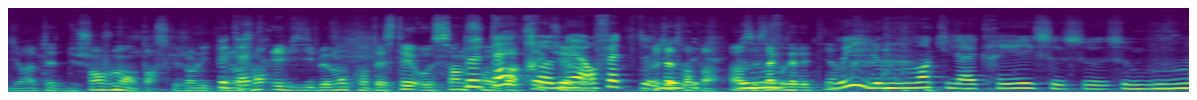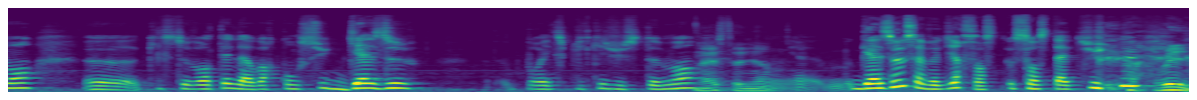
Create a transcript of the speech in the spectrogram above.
Il y aura peut-être du changement, parce que Jean-Luc. Mélenchon est visiblement contesté au sein de son parti Peut-être, mais en fait. Peut-être pas. Ah, c'est ça que vous allez me dire Oui, le mouvement qu'il a créé, ce, ce- ce mouvement euh, qu'il se vantait d'avoir conçu gazeux, pour expliquer justement. Ouais, c'est-à-dire Euh, gazeux, ça veut dire sans, sans statut, Oui,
